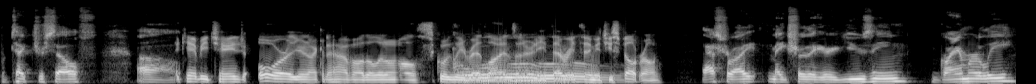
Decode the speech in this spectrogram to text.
protect yourself. Uh, It can't be changed, or you're not going to have all the little squiggly red lines underneath everything that you spelt wrong. That's right. Make sure that you're using Grammarly.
